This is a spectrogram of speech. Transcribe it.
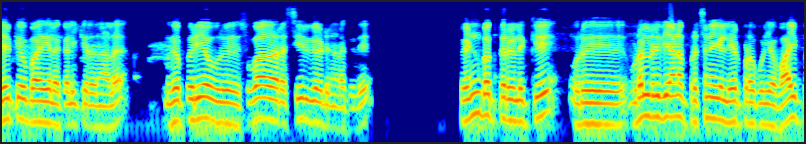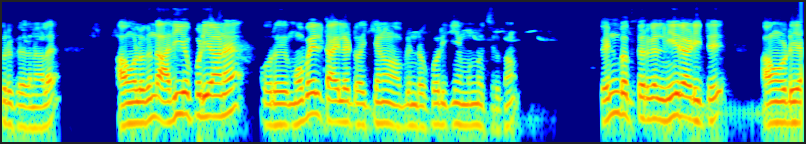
இயற்கை உபாதைகளை கழிக்கிறதுனால மிகப்பெரிய ஒரு சுகாதார சீர்கேடு நடக்குது. பெண் பக்தர்களுக்கு ஒரு உடல் ரீதியான பிரச்சனைகள் ஏற்படக்கூடிய வாய்ப்பு இருக்கிறதுனால அவங்களுக்கு வந்து அதிகப்படியான ஒரு மொபைல் டாய்லெட் வைக்கணும் அப்படின்ற கோரிக்கையை முன் வச்சுருக்கோம். பெண் பக்தர்கள் நீராடிட்டு அவங்களுடைய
